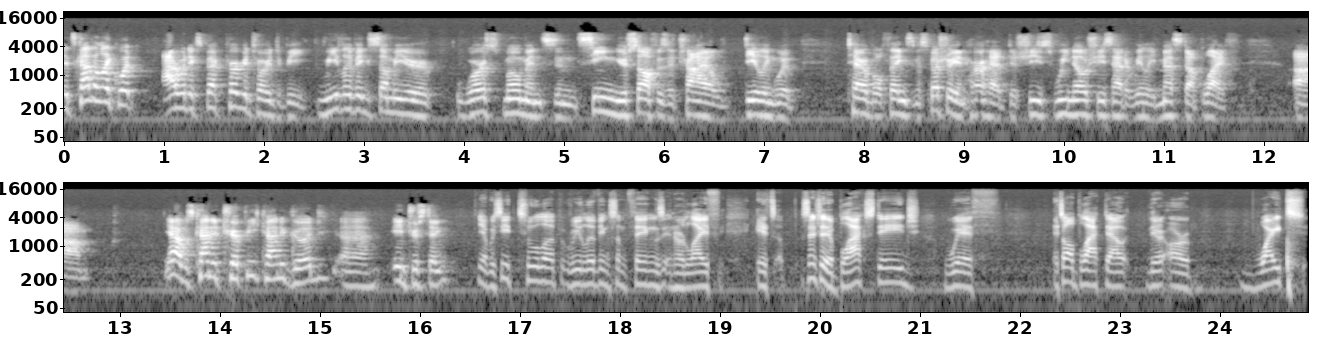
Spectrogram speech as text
it's kind of like what I would expect Purgatory to be reliving some of your worst moments and seeing yourself as a child dealing with terrible things, and especially in her head, because she's we know she's had a really messed up life. Um, yeah, it was kind of trippy, kind of good, uh, interesting. Yeah, we see Tulip reliving some things in her life. It's essentially a black stage with it's all blacked out. There are white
